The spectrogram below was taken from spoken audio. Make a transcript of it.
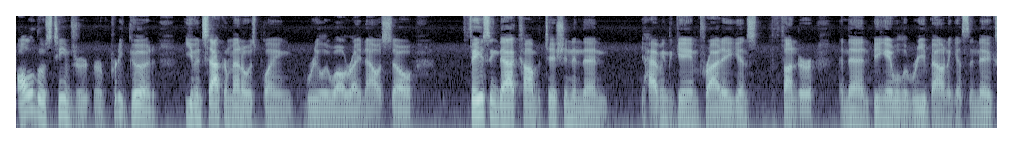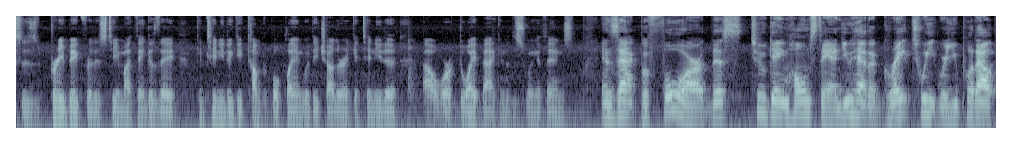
all of those teams are, are pretty good. Even Sacramento is playing really well right now. So facing that competition and then having the game Friday against the Thunder and then being able to rebound against the Knicks is pretty big for this team, I think, as they continue to get comfortable playing with each other and continue to uh, work Dwight back into the swing of things. And Zach, before this two game homestand, you had a great tweet where you put out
